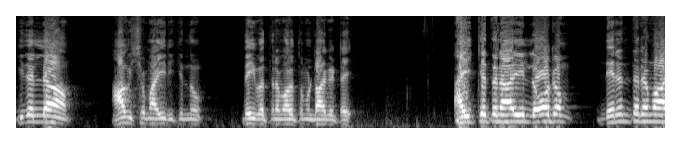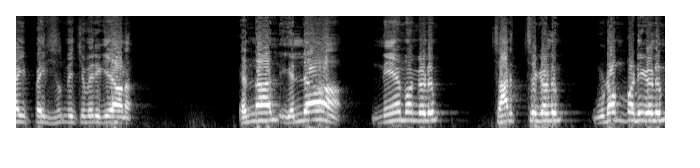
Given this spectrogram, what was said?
ഇതെല്ലാം ആവശ്യമായിരിക്കുന്നു. ദൈവത്തിന് മഹത്വമുണ്ടാകട്ടെ. ഐക്യത്തിനായി ലോകം നിരന്തരമായി പരിശ്രമിച്ചു വരികയാണ്. എന്നാൽ എല്ലാ നിയമങ്ങളും ചർച്ചകളും ഉടമ്പടികളും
